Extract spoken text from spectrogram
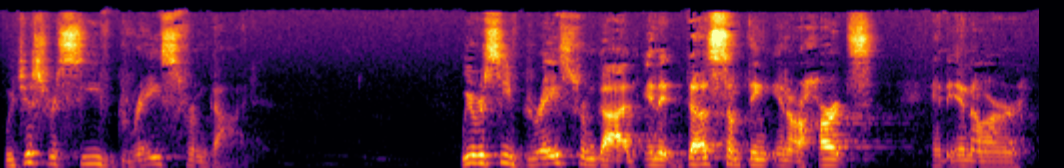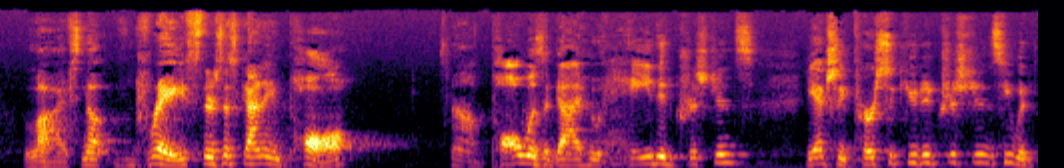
we just receive grace from God. We receive grace from God and it does something in our hearts and in our lives. Now, grace, there's this guy named Paul. Uh, Paul was a guy who hated Christians. He actually persecuted Christians. He would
